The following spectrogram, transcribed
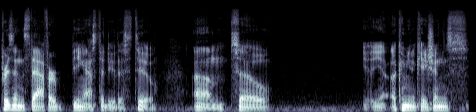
prison staff are being asked to do this too. Um, so, you know, a communications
